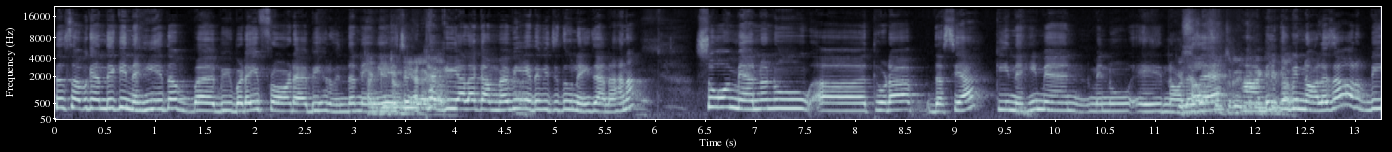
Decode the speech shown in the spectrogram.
ਤਾਂ ਸਭ ਕਹਿੰਦੇ ਕਿ ਨਹੀਂ ਇਹ ਤਾਂ ਵੀ ਬੜਾ ਹੀ ਫਰਾਡ ਹੈ ਵੀ ਹਰਵਿੰਦਰ ਨਹੀਂ ਨਹੀਂ ਇਹ ਠੱਗੀ ਵਾਲਾ ਕੰਮ ਹੈ ਵੀ ਇਹਦੇ ਵਿੱਚ ਤੂੰ ਨਹੀਂ ਜਾਣਾ ਹੈਨਾ? ਸੋ ਮੈਂ ਉਹਨਾਂ ਨੂੰ ਥੋੜਾ ਦੱਸਿਆ ਕਿ ਨਹੀਂ ਮੈਂ ਮੈਨੂੰ ਇਹ ਨੌਲੇਜ ਹੈ। ਹਾਂ ਬਿਲਕੁਲ ਵੀ ਨੌਲੇਜ ਹੈ ਔਰ ਵੀ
